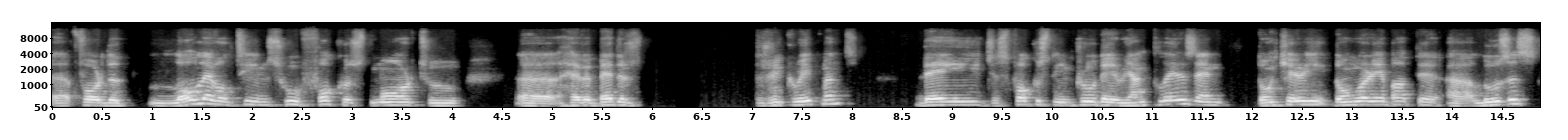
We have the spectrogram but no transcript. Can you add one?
uh, for the low level teams who focused more to uh, have a better recruitment, they just focus to improve their young players and don't carry, don't worry about the uh, losers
